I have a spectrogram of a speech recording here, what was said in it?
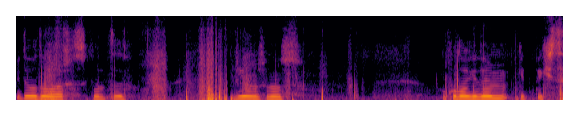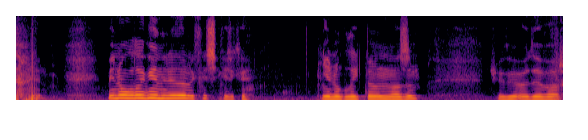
Bir de o da var. Sıkıntı. Biliyor musunuz? Okula gidelim gitmek istemiyorum. Beni okula gönderiyorlar arkadaşlar keşke. Yarın okula gitmem lazım. Çünkü ödev var.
